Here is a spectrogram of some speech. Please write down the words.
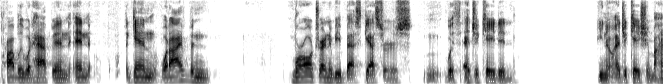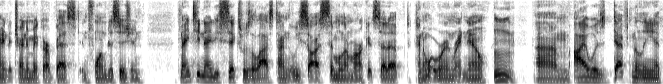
probably would happen. And again, what I've been, we're all trying to be best guessers mm, with educated, you know, education behind it, trying to make our best informed decision. 1996 was the last time that we saw a similar market setup to kind of what we're in right now. Um, I was definitely at,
